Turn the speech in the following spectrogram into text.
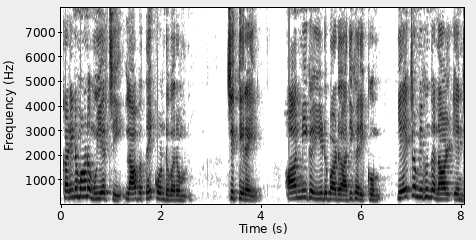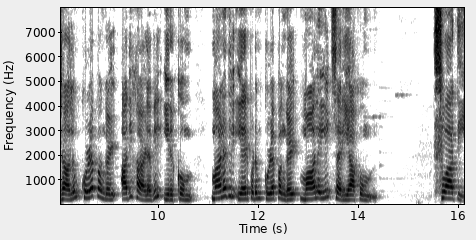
கடினமான முயற்சி லாபத்தை கொண்டு வரும். சித்திரை. ஆன்மீக ஈடுபாடு அதிகரிக்கும். ஏற்றம் மிகுந்த நாள் என்றாலும் குழப்பங்கள் அதிக அளவில் இருக்கும். மனதில் ஏற்படும் குழப்பங்கள் மாலையில் சரியாகும். சுவாதி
